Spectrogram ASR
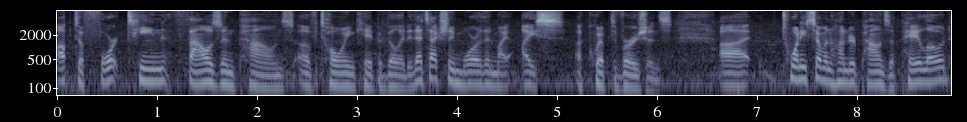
Up to 14,000 pounds of towing capability. That's actually more than my ICE equipped versions. Uh, 2,700 pounds of payload.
